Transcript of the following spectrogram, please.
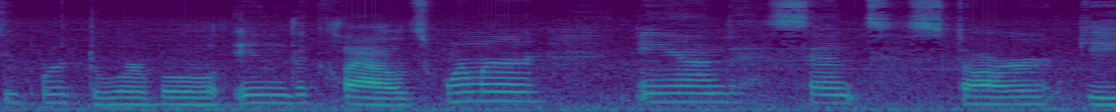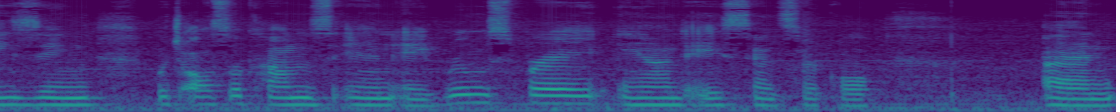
Super adorable in the clouds warmer and scent stargazing which also comes in a room spray and a scent circle and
